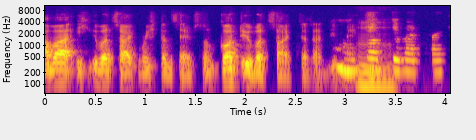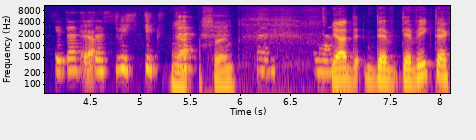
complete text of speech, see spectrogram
aber ich überzeuge mich dann selbst. Und Gott überzeugt ja dann die mhm. Menschen. Gott überzeugt sie, das ja. ist das Wichtigste. Ja, schön. Ja, ja der, der Weg der,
